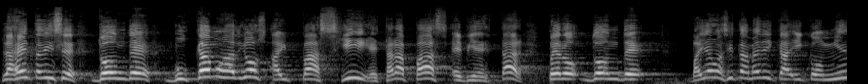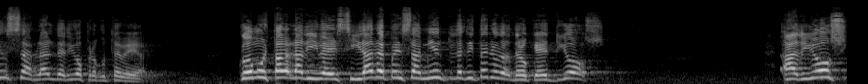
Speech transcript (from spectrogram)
La gente dice, donde buscamos a Dios hay paz. Sí, está la paz, el bienestar. Pero donde vaya a una cita médica y comienza a hablar de Dios, pero que usted vea. ¿Cómo está la diversidad de pensamiento y de criterio de lo que es Dios? A Dios,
